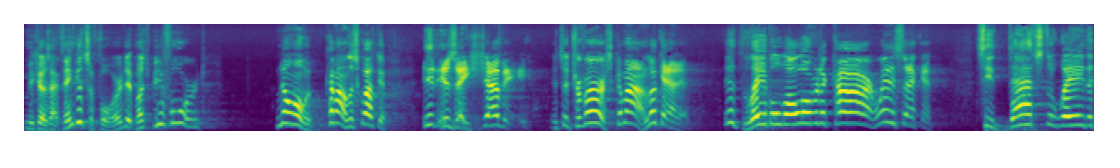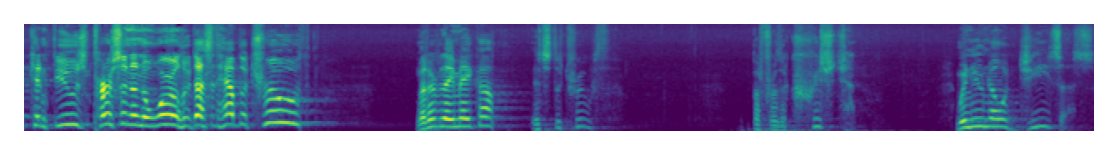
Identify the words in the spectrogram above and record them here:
Because I think it's a Ford, it must be a Ford. No, come on, let's go out there. It is a Chevy. It's a Traverse. Come on, look at it. It's labeled all over the car. Wait a second. See, that's the way the confused person in the world who doesn't have the truth, whatever they make up, it's the truth. But for the Christian, when you know Jesus,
